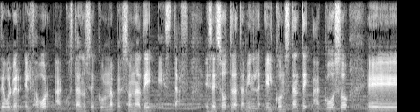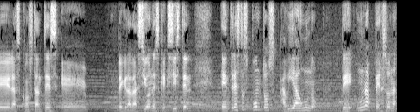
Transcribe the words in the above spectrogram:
devolver el favor acostándose con una persona de staff. Esa es otra, también el constante acoso, eh, las constantes eh, degradaciones que existen. Entre estos puntos había uno de una persona,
